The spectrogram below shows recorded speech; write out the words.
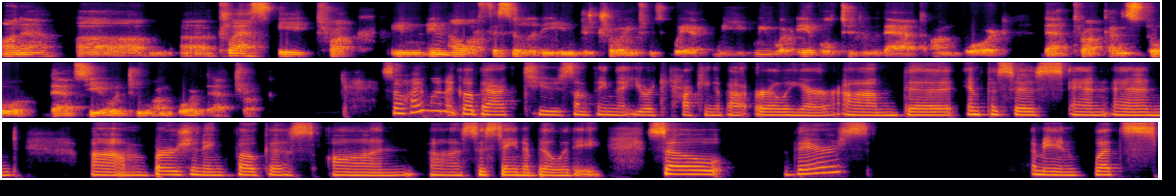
on a, um, class 8 truck in, in mm-hmm. our facility in detroit where we, we were able to do that on board that truck and store that co2 on board that truck so I want to go back to something that you were talking about earlier, um, the emphasis and and um, burgeoning focus on uh, sustainability. So there's, I mean, let's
